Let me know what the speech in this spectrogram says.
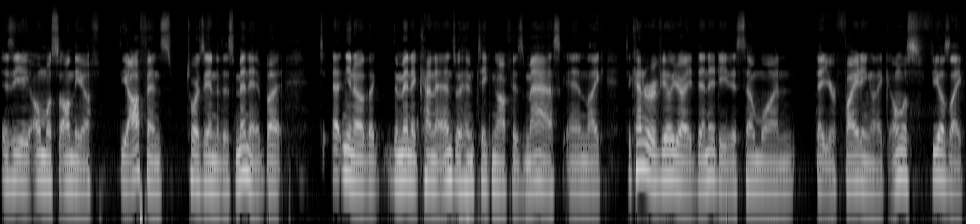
is he almost on the off, the offense towards the end of this minute, but uh, you know the the minute kind of ends with him taking off his mask and like to kind of reveal your identity to someone that you're fighting. Like, almost feels like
